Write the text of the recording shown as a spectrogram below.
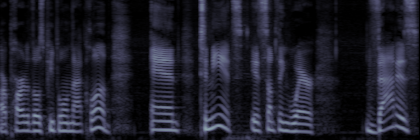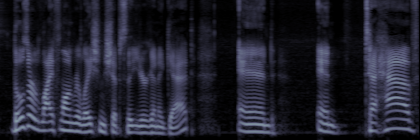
are part of those people in that club. And to me it's it's something where that is those are lifelong relationships that you're going to get and and to have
